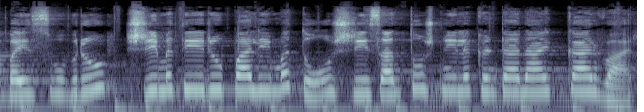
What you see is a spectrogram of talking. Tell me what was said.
ಬಯಸುವವರು ಶ್ರೀಮತಿ ರೂಪಾಲಿ ಮತ್ತು ಶ್ರೀ ಸಂತೋಷ್ ನೀಲಕಂಠ ನಾಯ್ಕ ಕಾರವಾರ್.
